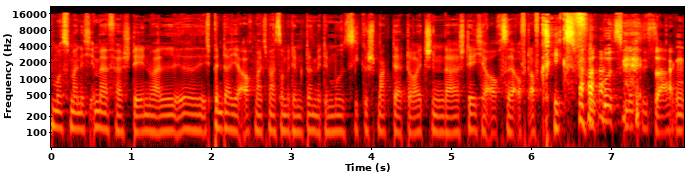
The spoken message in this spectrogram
muss man nicht immer verstehen, weil äh, ich bin da ja auch manchmal so mit dem, mit dem Musikgeschmack der Deutschen, da stehe ich ja auch sehr oft auf Kriegsfuß, muss ich sagen.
